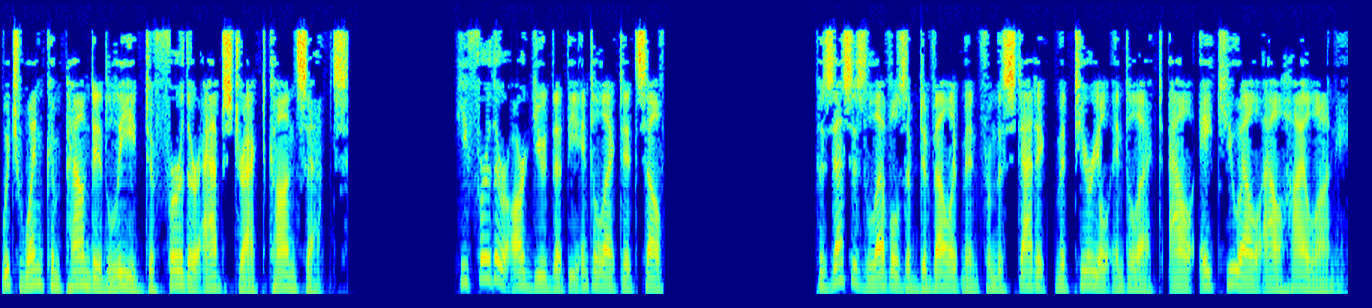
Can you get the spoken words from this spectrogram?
which when compounded lead to further abstract concepts. He further argued that the intellect itself possesses levels of development from the static, material intellect al aql al -Hayalani,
